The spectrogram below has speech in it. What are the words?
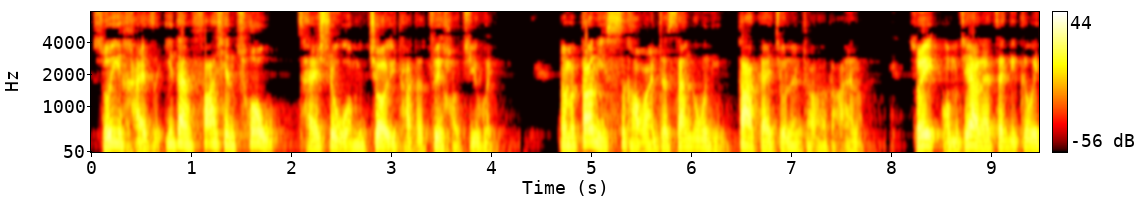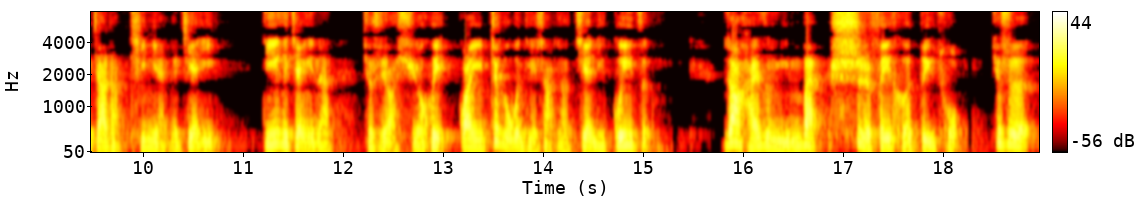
所以孩子一旦发现错误，才是我们教育他的最好机会。那么，当你思考完这三个问题，大概就能找到答案了。所以，我们接下来再给各位家长提两个建议。第一个建议呢，就是要学会关于这个问题上要建立规则，让孩子明白是非和对错。就是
